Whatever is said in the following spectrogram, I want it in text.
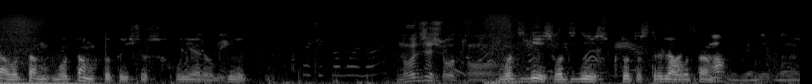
Да, вот там, вот там кто-то еще схуярил. Где это? Ну вот здесь вот. ну, Вот здесь, вот здесь. Кто-то стрелял вот там. Там, я не знаю.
